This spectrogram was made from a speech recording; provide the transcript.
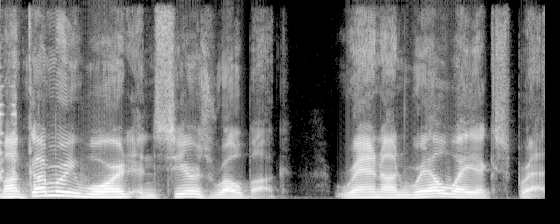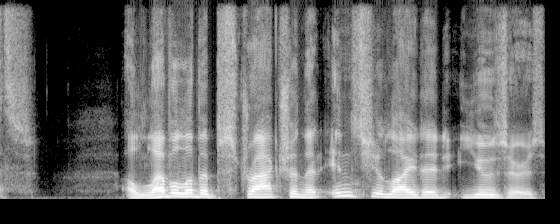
Montgomery Ward and Sears Roebuck ran on Railway Express, a level of abstraction that insulated users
